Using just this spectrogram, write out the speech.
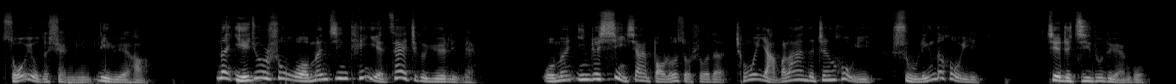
所有的选民立约，哈。那也就是说，我们今天也在这个约里面，我们因着信，像保罗所说的，成为亚伯拉罕的真后裔、属灵的后裔。借着基督的缘故，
